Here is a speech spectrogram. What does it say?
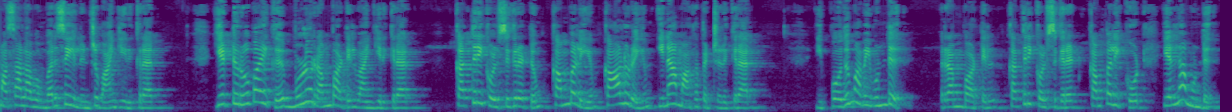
மசாலாவும் வரிசையில் நின்று வாங்கியிருக்கிறார். எட்டு ரூபாய்க்கு முழு ரம்பாட்டில் வாங்கியிருக்கிறார். கத்திரிக்கோள் சிகரெட்டும் கம்பளியும் காலுரையும் இனாமாக பெற்றிருக்கிறார். இப்போதும் அவை உண்டு. ரம்பாட்டில் கத்திரிக்கோள் சிகரெட் கம்பளி கோட் எல்லாம் உண்டு.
